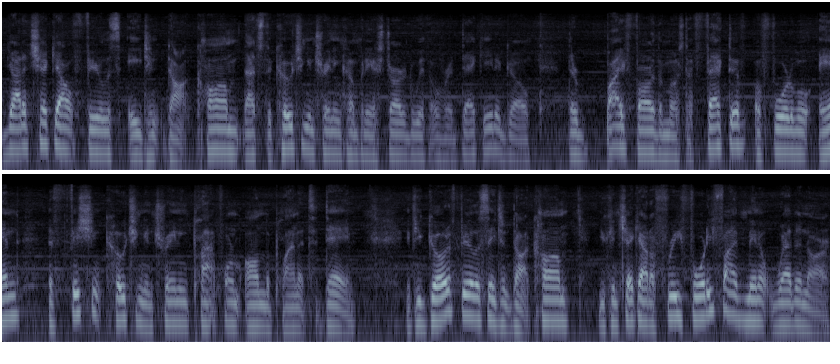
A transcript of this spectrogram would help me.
you got to check out fearlessagent.com. That's the coaching and training company I started with over a decade ago. They're by far the most effective, affordable, and efficient coaching and training platform on the planet today. If you go to fearlessagent.com, you can check out a free 45 minute webinar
